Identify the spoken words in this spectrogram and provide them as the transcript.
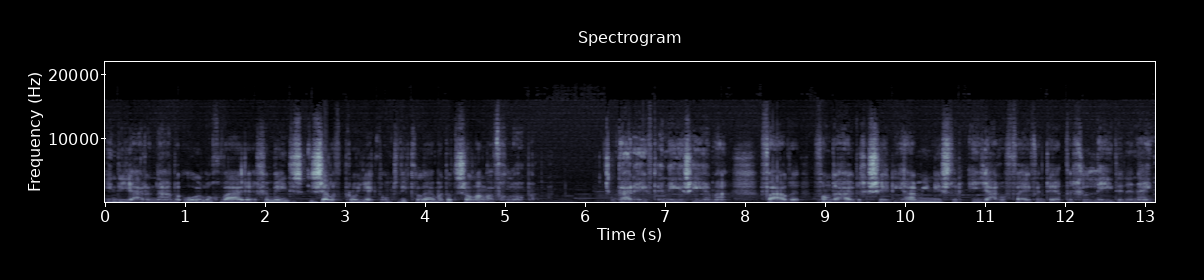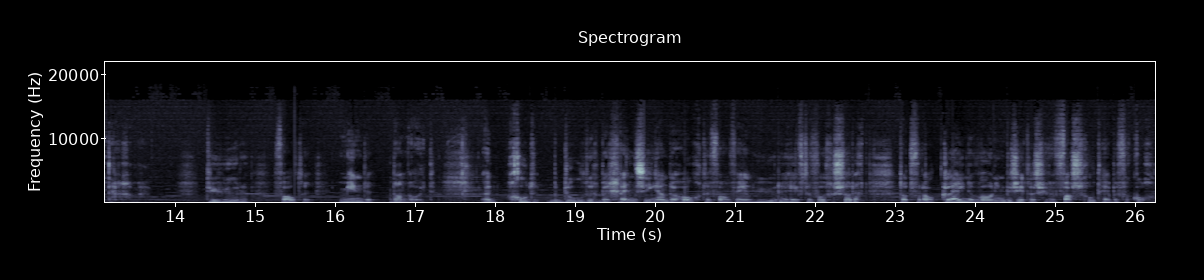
in de jaren na de oorlog, waren gemeentes zelf projectontwikkelaar, maar dat is al lang afgelopen. Daar heeft Eneas Heerma, vader van de huidige CDA-minister, een jaar of 35 geleden een eind aan gemaakt. Te huren valt er minder dan ooit. Een goed bedoelde begrenzing aan de hoogte van veel huren heeft ervoor gezorgd dat vooral kleine woningbezitters hun vastgoed hebben verkocht.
